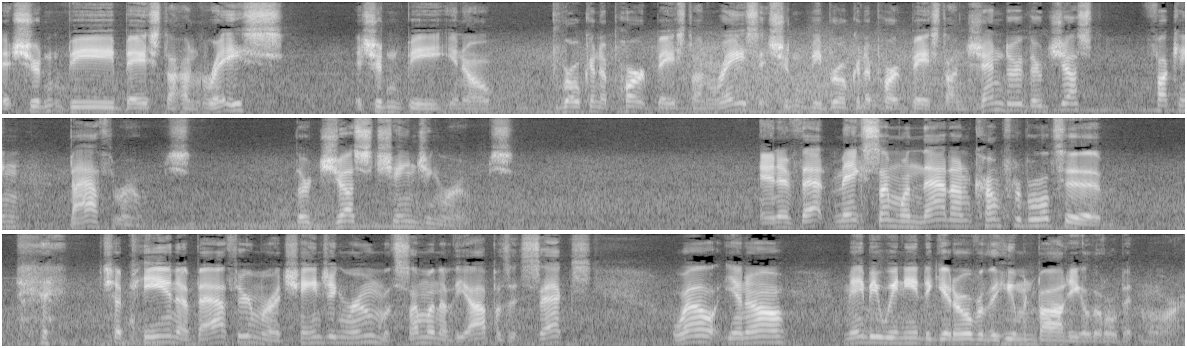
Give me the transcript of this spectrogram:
It shouldn't be based on race. It shouldn't be, you know, broken apart based on race. It shouldn't be broken apart based on gender. They're just fucking bathrooms. They're just changing rooms. And if that makes someone that uncomfortable to to be in a bathroom or a changing room with someone of the opposite sex, well, you know, maybe we need to get over the human body a little bit more.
